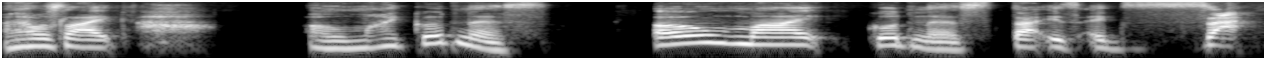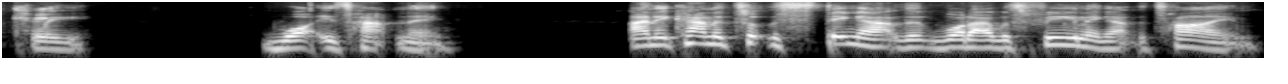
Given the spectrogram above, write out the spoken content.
And I was like, oh my goodness. Oh my goodness. That is exactly what is happening. And it kind of took the sting out of what I was feeling at the time.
